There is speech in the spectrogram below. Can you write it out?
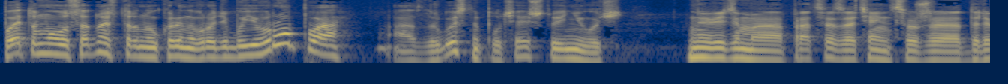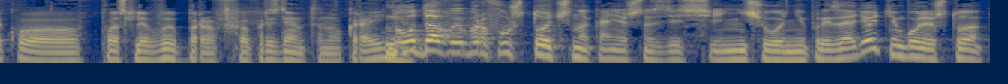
Поэтому, с одной стороны, Украина вроде бы Европа, а с другой стороны, получается, что и не очень. Ну, видимо, процесс затянется уже далеко после выборов президента на Украине. Ну, до выборов уж точно, конечно, здесь ничего не произойдет, тем более, что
